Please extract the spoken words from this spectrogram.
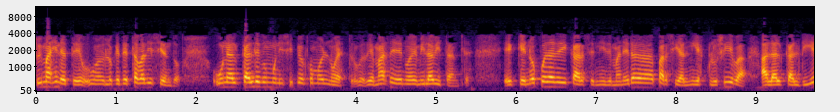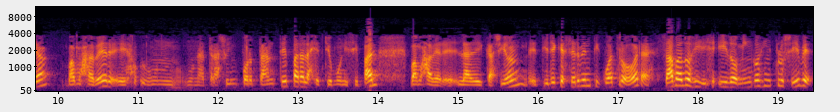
Tú imagínate lo que te estaba diciendo, un alcalde de un municipio como el nuestro, de más de 9.000 habitantes, eh, que no pueda dedicarse ni de manera parcial ni exclusiva a la alcaldía, vamos a ver, es un, atraso importante para la gestión municipal. Vamos a ver, eh, la dedicación eh, tiene que ser 24 horas, sábados y, domingos inclusive.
